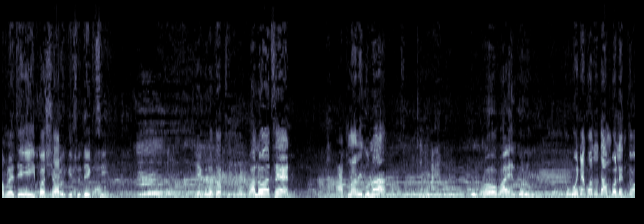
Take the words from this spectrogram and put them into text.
আমরা যে এই পাশে আরও কিছু দেখছি এগুলো তথ্য দেবো ভালো আছেন? আপনার এগুলা? ও ভাইয়ের গরু। তো ওইটা কত দাম বলেন তো?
